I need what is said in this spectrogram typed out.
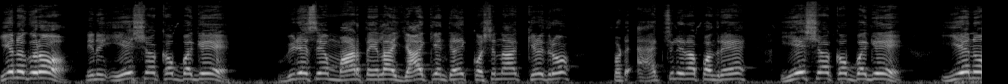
ಏನು ಗುರು? ನೀನು ಏಷ್ಯಾ ಕಪ್ ಬಗ್ಗೆ ವಿಡಿಯೋಸೇ ಮಾಡ್ತಾ ಇಲ್ಲ. ಯಾಕೆ ಅಂತ ಹೇಳಿ ಕ್ವಶನ್ ಕೇಳಿದ್ರು. ಬಟ್ ಆಕ್ಚುಲಿ ಏನಪ್ಪ ಅಂದ್ರೆ ಏಷ್ಯಾ ಕಪ್ ಬಗ್ಗೆ ಏನು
